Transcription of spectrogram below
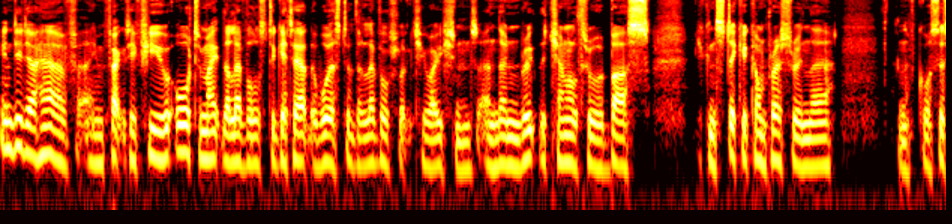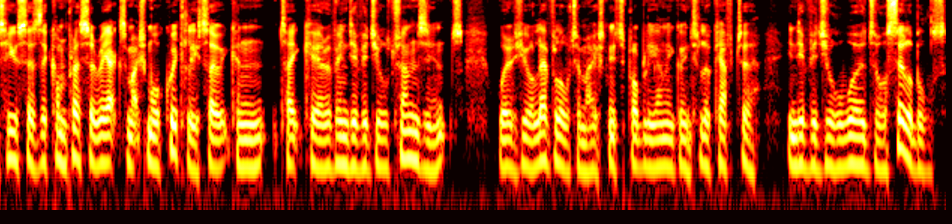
Indeed, I have. In fact, if you automate the levels to get out the worst of the level fluctuations and then route the channel through a bus, you can stick a compressor in there and of course, as Hugh says, the compressor reacts much more quickly, so it can take care of individual transients, whereas your level automation is probably only going to look after individual words or syllables.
